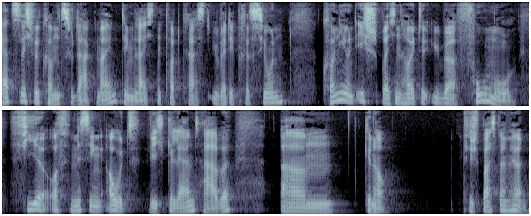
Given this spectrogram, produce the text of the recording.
Herzlich willkommen zu Dark Mind, dem leichten Podcast über Depressionen. Conny und ich sprechen heute über FOMO, Fear of Missing Out, wie ich gelernt habe. Ähm, genau. Viel Spaß beim Hören.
